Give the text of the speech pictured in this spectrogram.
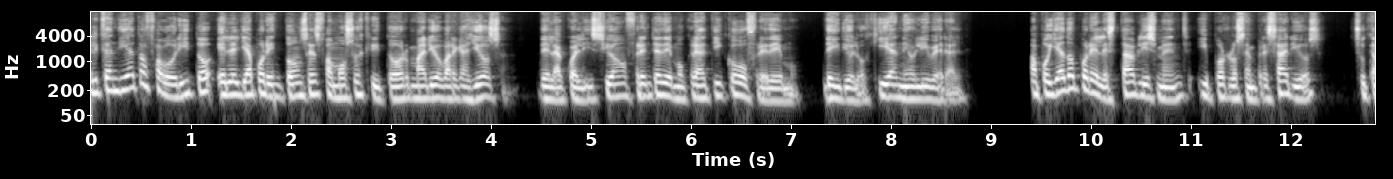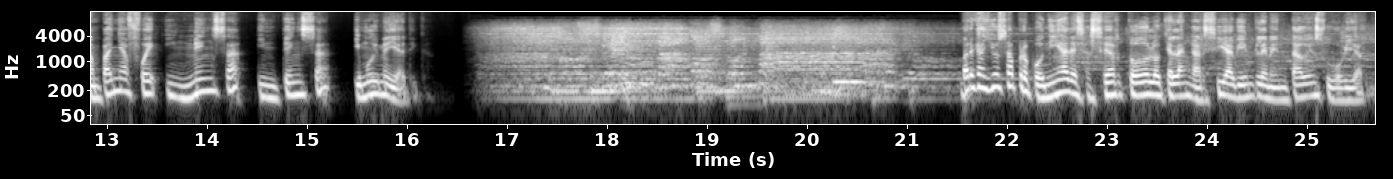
El candidato favorito era el ya por entonces famoso escritor Mario Vargas Llosa, de la coalición Frente Democrático o Fredemo, de ideología neoliberal. Apoyado por el establishment y por los empresarios, su campaña fue inmensa, intensa y muy mediática. Vargas Llosa proponía deshacer todo lo que Alan García había implementado en su gobierno.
